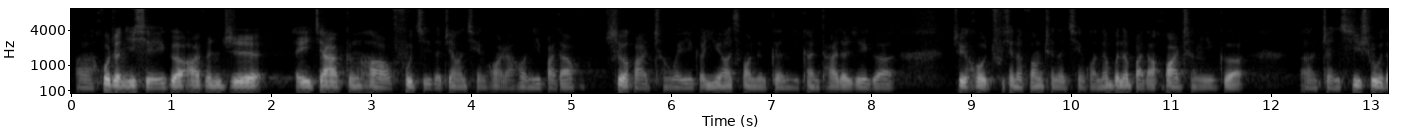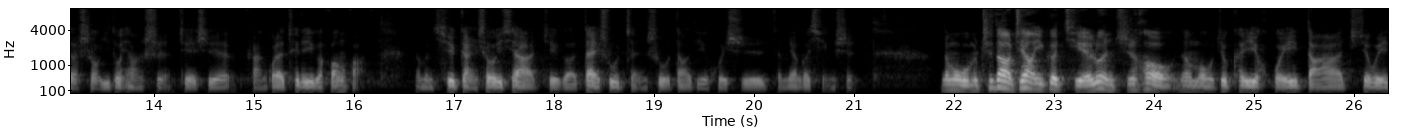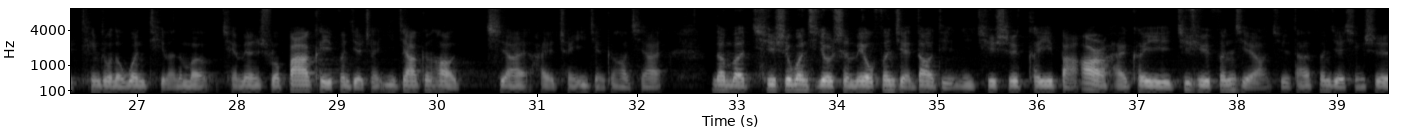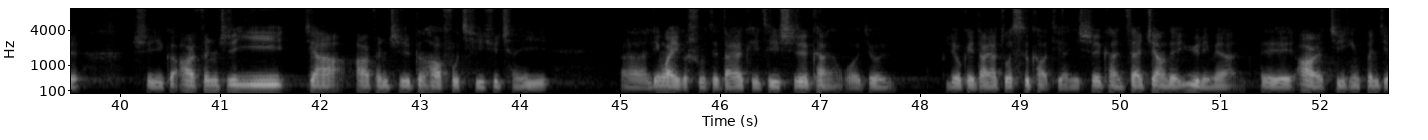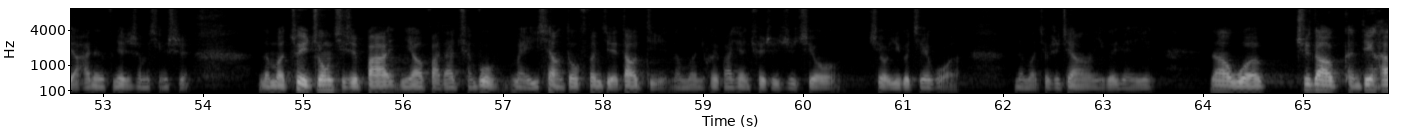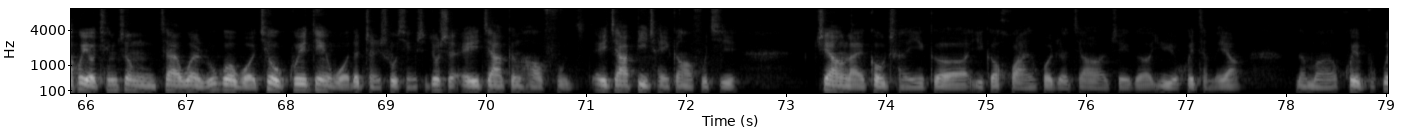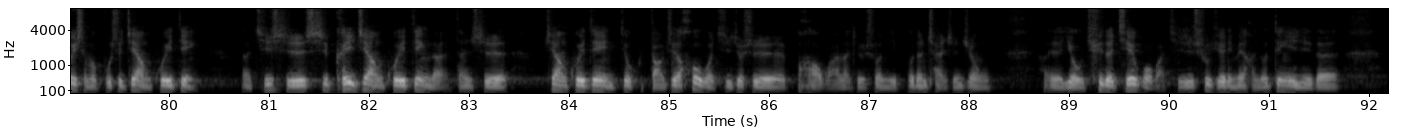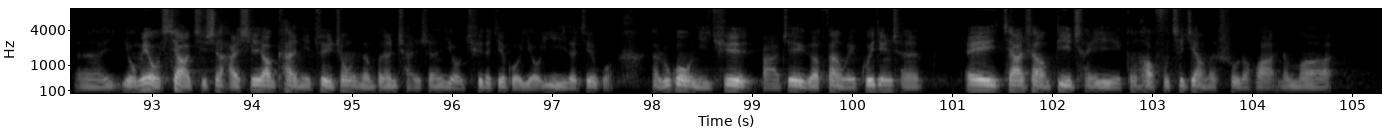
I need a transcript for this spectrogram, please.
啊，或者你写一个二分之 a 加根号负几的这样情况，然后你把它设法成为一个一元二次方程根，你看它的这个最后出现的方程的情况，能不能把它化成一个呃整系数的首一多项式，这也是反过来推的一个方法。那么去感受一下这个代数整数到底会是怎么样个形式。那么我们知道这样一个结论之后，那么我就可以回答这位听众的问题了。那么前面说八可以分解成一加根号七 i，还有乘一减根号七 i。那么其实问题就是没有分解到底。你其实可以把二还可以继续分解啊。其实它分解形式是一个二分之一加二分之根号负七去乘以呃另外一个数字，大家可以自己试试看。我就。留给大家做思考题啊！你试试看，在这样的域里面，对二进行分解，还能分解成什么形式？那么最终其实八，你要把它全部每一项都分解到底，那么你会发现确实是只有只有一个结果了。那么就是这样一个原因。那我知道肯定还会有听众在问：如果我就规定我的整数形式就是 a 加根号负 a 加 b 乘以根号负七，这样来构成一个一个环或者叫这个域会怎么样？那么会不为什么不是这样规定？呃，其实是可以这样规定的，但是这样规定就导致的后果其实就是不好玩了，就是说你不能产生这种呃有趣的结果吧。其实数学里面很多定义的，呃有没有效，其实还是要看你最终能不能产生有趣的结果、有意义的结果。那如果你去把这个范围规定成 a 加上 b 乘以根号负七这样的数的话，那么。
